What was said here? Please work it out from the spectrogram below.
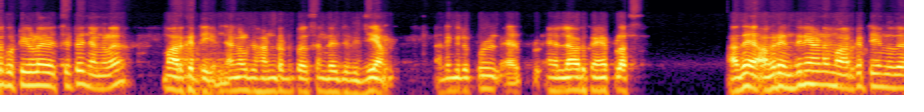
കുട്ടികളെ വെച്ചിട്ട് ഞങ്ങൾ മാർക്കറ്റ് ചെയ്യും. ഞങ്ങൾക്ക് ഹൺഡ്രഡ് പെർസെന്റേജ് വിജയം. അല്ലെങ്കിൽ ഫുൾ എല്ലാവർക്കും എ പ്ലസ് അതെ അവരെന്തിനാണ് മാർക്കറ്റ് ചെയ്യുന്നത്?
